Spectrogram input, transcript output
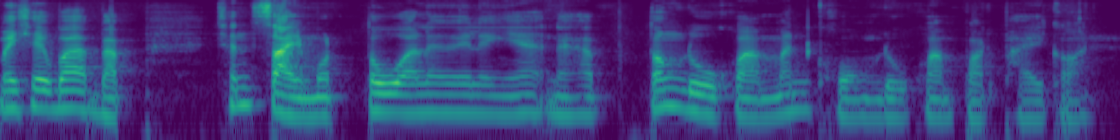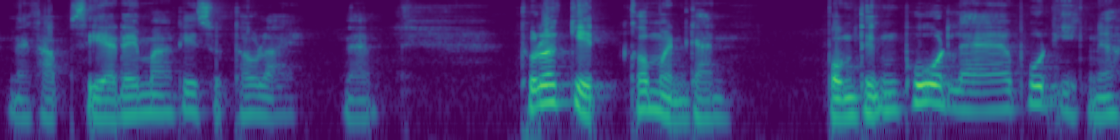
ไม่ใช่ว่าแบบ ฉันใส่หมดตัวเลยอะไรเงี้ยนะครับ ต้องดูความมั่นคง ดูความปลอดภัยก่อนนะครับ เสียได้มากที่สุดเท่าไหร่นะธุรกิจก็เหมือนกัน ผมถึงพูดแล้วพูดอีกนะ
